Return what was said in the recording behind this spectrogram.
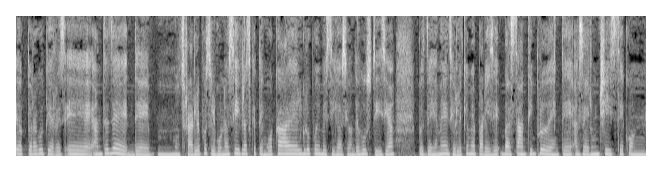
doctora Gutiérrez, eh, antes de, mostrarle pues algunas cifras que tengo acá del Grupo de Investigación de Justicia, pues déjeme decirle que me parece bastante imprudente hacer un chiste con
